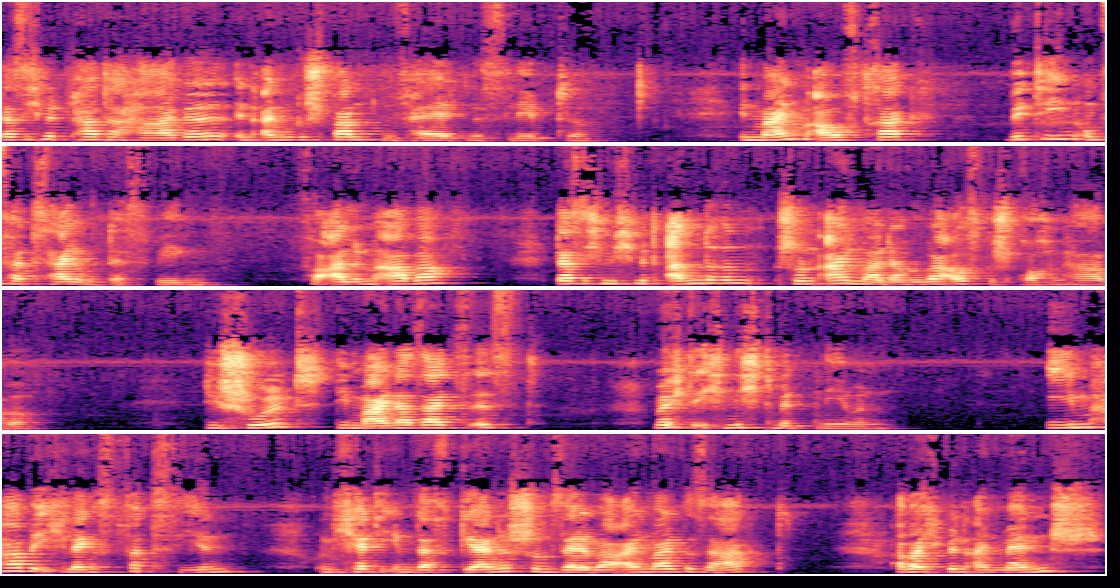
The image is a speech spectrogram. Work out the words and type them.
dass ich mit Pater Hagel in einem gespannten Verhältnis lebte. In meinem Auftrag bitte ihn um Verzeihung deswegen. Vor allem aber, dass ich mich mit anderen schon einmal darüber ausgesprochen habe. Die Schuld, die meinerseits ist, möchte ich nicht mitnehmen. Ihm habe ich längst verziehen, und ich hätte ihm das gerne schon selber einmal gesagt, aber ich bin ein Mensch,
